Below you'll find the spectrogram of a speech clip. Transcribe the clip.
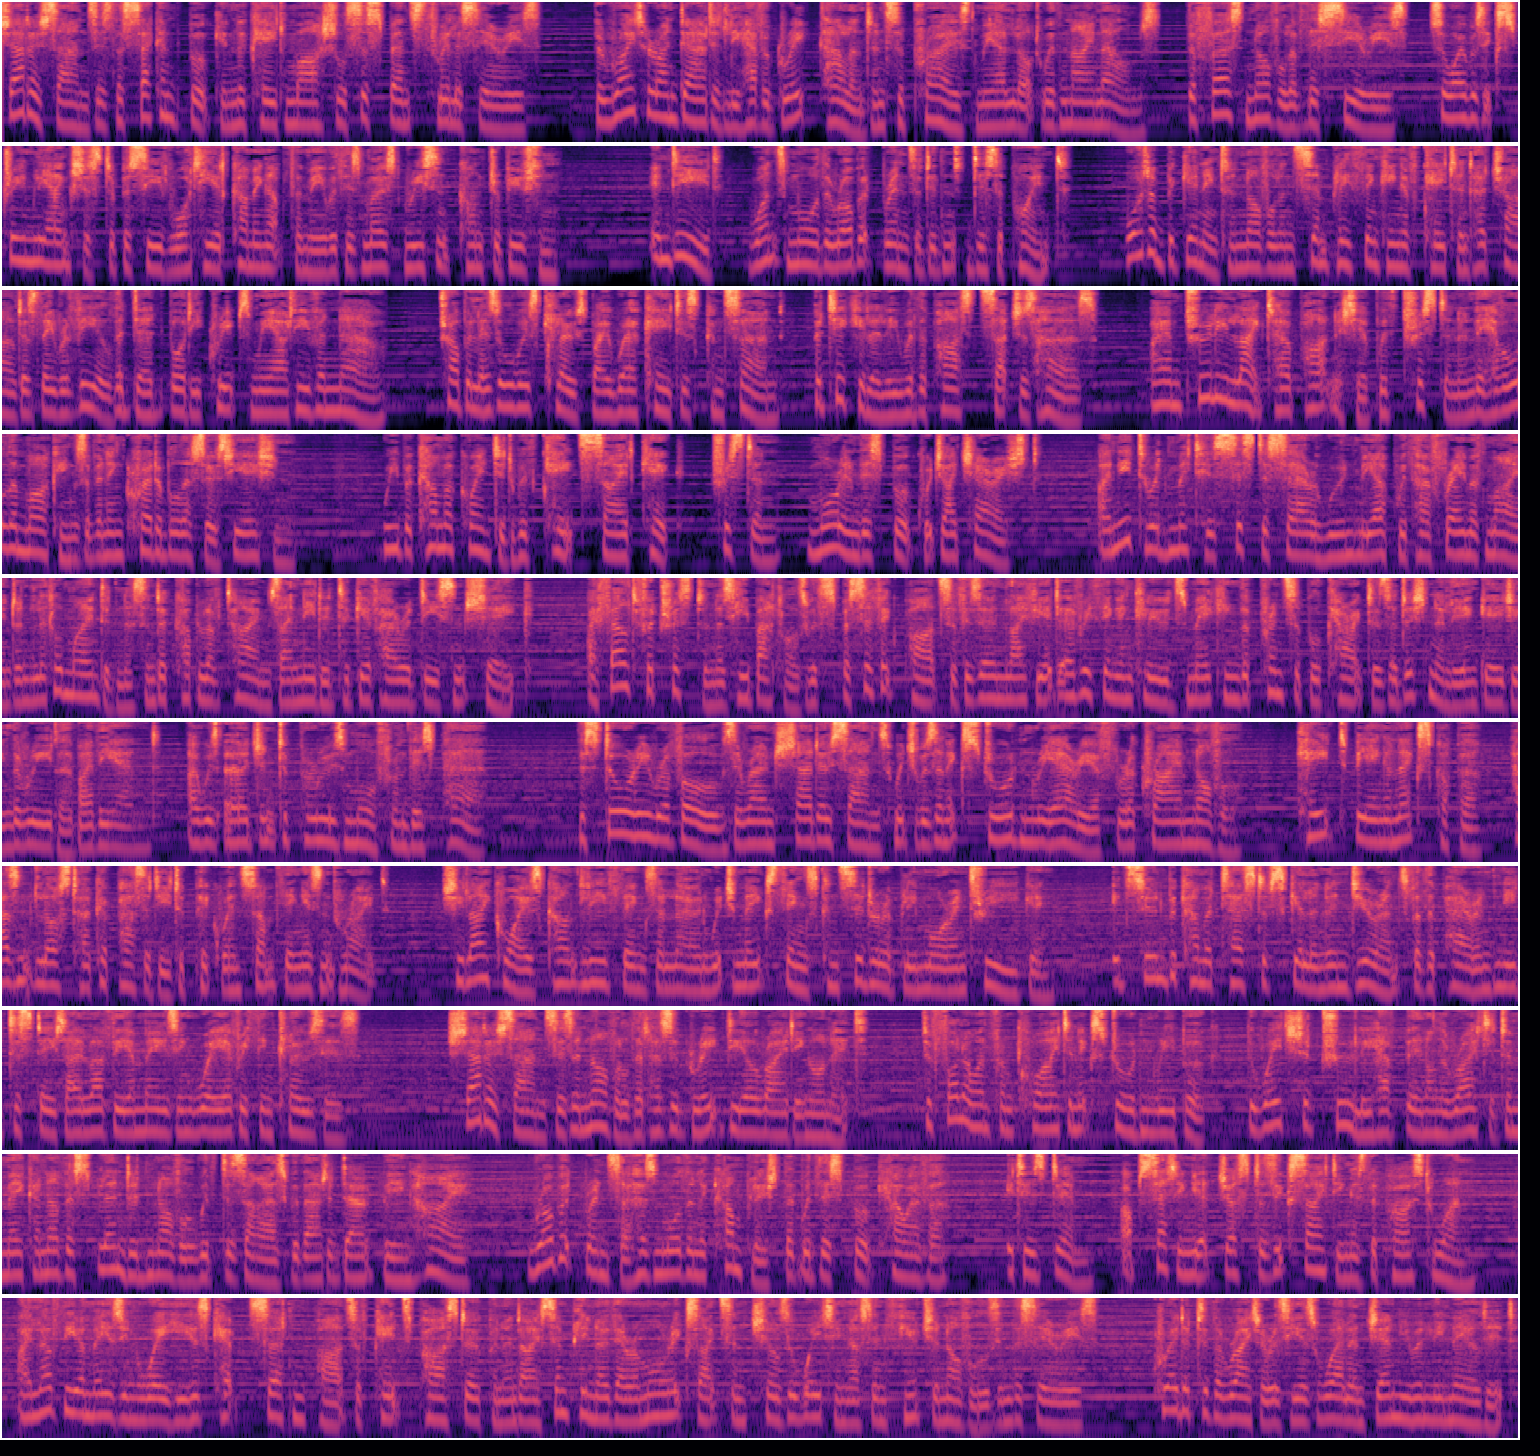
Shadow Sands is the second book in the Kate Marshall suspense thriller series. The writer undoubtedly have a great talent and surprised me a lot with Nine Elms, the first novel of this series, so I was extremely anxious to perceive what he had coming up for me with his most recent contribution. Indeed, once more the Robert Bryndza didn't disappoint. What a beginning to novel and simply thinking of Kate and her child as they reveal the dead body creeps me out even now. Trouble is always close by where Kate is concerned, particularly with a past such as hers. I am truly liked her partnership with Tristan and they have all the markings of an incredible association. We become acquainted with Kate's sidekick, Tristan, more in this book which I cherished. I need to admit his sister Sarah wound me up with her frame of mind and little-mindedness and a couple of times I needed to give her a decent shake. I felt for Tristan as he battles with specific parts of his own life yet everything includes making the principal characters additionally engaging the reader by the end. I was urgent to peruse more from this pair. The story revolves around Shadow Sands which was an extraordinary area for a crime novel. Kate being an ex-copper, hasn't lost her capacity to pick when something isn't right. She likewise can't leave things alone which makes things considerably more intriguing. It soon become a test of skill and endurance for the pair and need to state I love the amazing way everything closes. Shadow Sands is a novel that has a great deal riding on it. To follow on from quite an extraordinary book, the weight should truly have been on the writer to make another splendid novel with desires without a doubt being high. Robert Bryndza has more than accomplished that with this book however. It is dim, upsetting yet just as exciting as the past one. I love the amazing way he has kept certain parts of Kate's past open and I simply know there are more excites and chills awaiting us in future novels in the series. Credit to the writer as he has well and genuinely nailed it.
